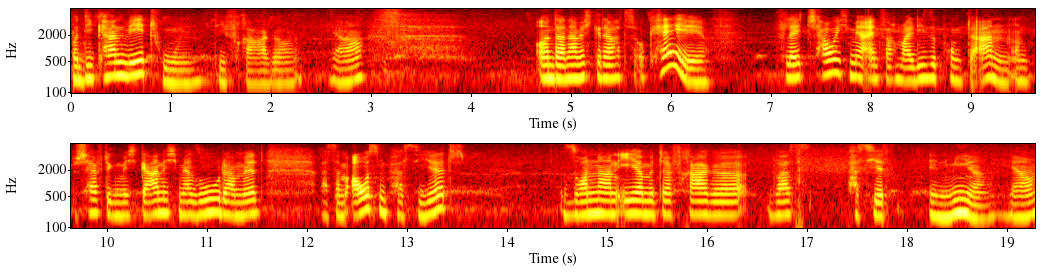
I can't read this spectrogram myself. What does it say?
Und die kann wehtun, die Frage. Ja. Und dann habe ich gedacht, okay, vielleicht schaue ich mir einfach mal diese Punkte an und beschäftige mich gar nicht mehr so damit, was im Außen passiert, sondern eher mit der Frage, was passiert in mir, ja.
